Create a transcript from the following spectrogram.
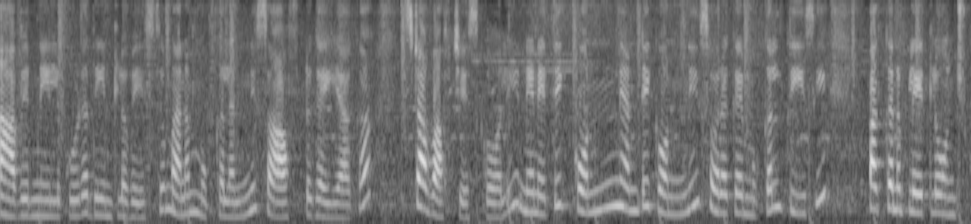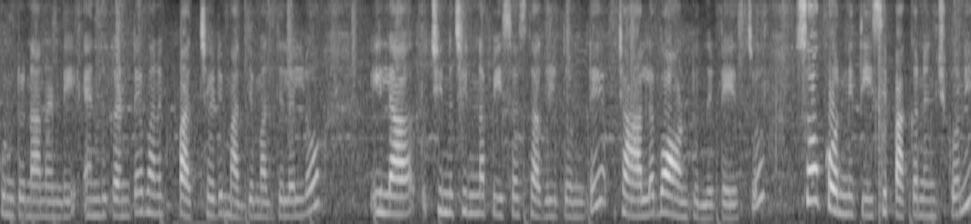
ఆవిరి నీళ్ళు కూడా దీంట్లో వేస్తూ మనం ముక్కలన్నీ సాఫ్ట్గా అయ్యాక స్టవ్ ఆఫ్ చేసుకోవాలి. నేనైతే కొన్ని అంటే కొన్ని సొరకాయ ముక్కలు తీసి పక్కన ప్లేట్లో ఉంచుకుంటున్నానండి. ఎందుకంటే మనకి పచ్చడి మధ్య మధ్యలలో ఇలా చిన్న చిన్న పీసెస్ తగులుతుంటే చాలా బాగుంటుంది టేస్ట్. సో కొన్ని తీసి పక్కన ఉంచుకొని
